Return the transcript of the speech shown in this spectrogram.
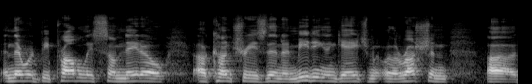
And there would be probably some NATO uh, countries in a meeting engagement with a Russian uh,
